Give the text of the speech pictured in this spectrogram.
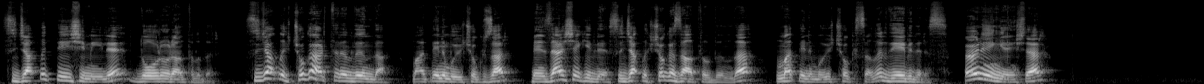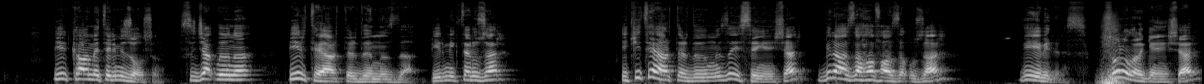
sıcaklık değişimiyle doğru orantılıdır. Sıcaklık çok artırıldığında maddenin boyu çok uzar. Benzer şekilde sıcaklık çok azaltıldığında maddenin boyu çok kısalır diyebiliriz. Örneğin gençler bir K metalimiz olsun. Sıcaklığını 1T arttırdığımızda bir miktar uzar. 2T arttırdığımızda ise gençler biraz daha fazla uzar diyebiliriz. Son olarak gençler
